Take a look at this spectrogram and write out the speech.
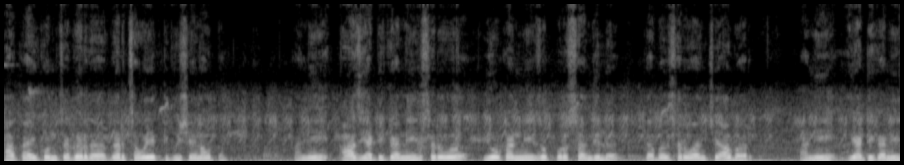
हा काही कोणता घर घरचा वैयक्तिक विषय नव्हता. आणि आज ह्या ठिकाणी सर्व युवकांनी जो प्रोत्साहन दिलं त्याबद्दल सर्वांचे आभार. आणि या ठिकाणी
